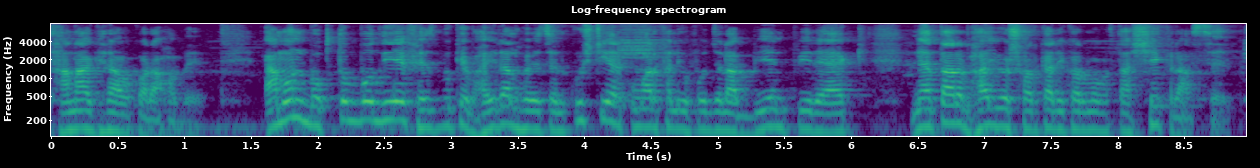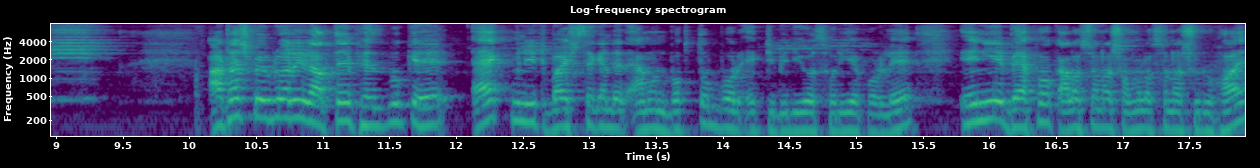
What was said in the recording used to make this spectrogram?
থানা ঘেরাও করা হবে। এমন বক্তব্য দিয়ে ফেসবুকে ভাইরাল হয়েছেন কুষ্টিয়ার কুমারখালী উপজেলা বিএনপির এক নেতার ভাই ও সরকারি কর্মকর্তা শেখ রাসেল। আঠাশ ফেব্রুয়ারি রাতে ফেসবুকে এক মিনিট বাইশ সেকেন্ডের এমন বক্তব্যর একটি ভিডিও ছড়িয়ে পড়লে এ নিয়ে ব্যাপক আলোচনা সমালোচনা শুরু হয়।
